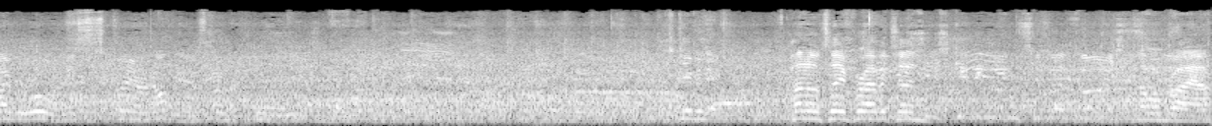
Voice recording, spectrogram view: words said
overall, this is clear and obvious. Giving it. Penalty for Everton. Giving in to the guys. Come on, Raya.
